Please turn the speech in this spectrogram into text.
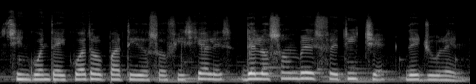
54 partidos oficiales de los hombres fetiche de Julen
